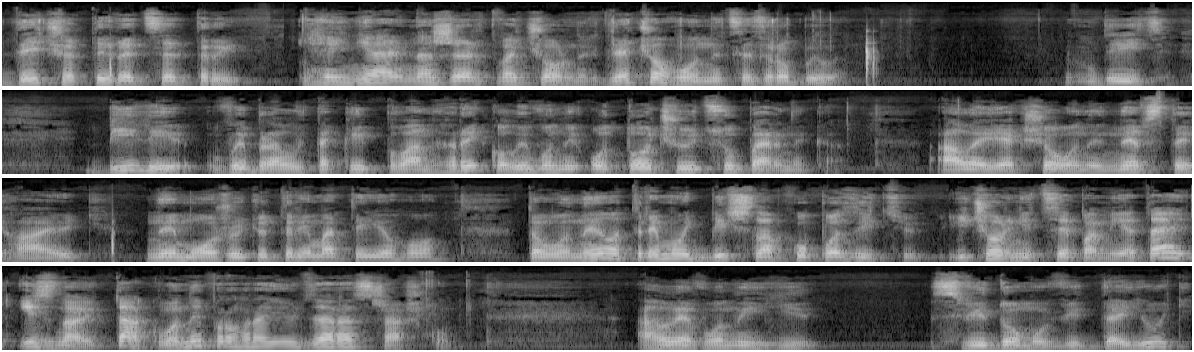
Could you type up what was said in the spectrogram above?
D4 c 3 Геніальна жертва чорних. Для чого вони це зробили? Дивіться, білі вибрали такий план гри, коли вони оточують суперника. Але якщо вони не встигають, не можуть утримати його, то вони отримують більш слабку позицію. І чорні це пам'ятають і знають, так, вони програють зараз шашку. Але вони її свідомо віддають,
